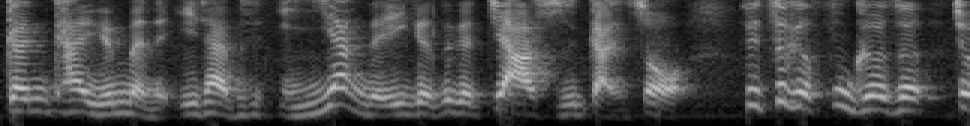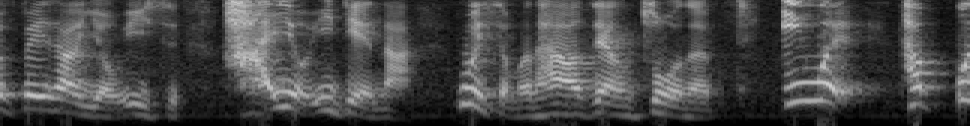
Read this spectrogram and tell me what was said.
跟开原本的 E Type 是一样的一个这个驾驶感受，所以这个复刻车就非常有意思。还有一点呐，为什么他要这样做呢？因为它不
